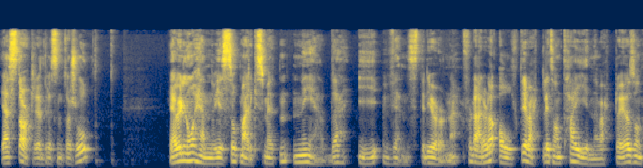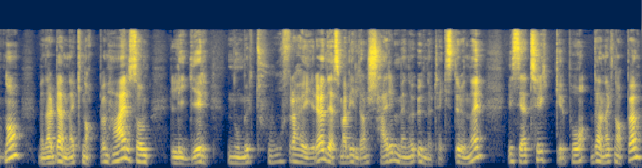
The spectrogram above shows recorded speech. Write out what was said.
Jeg starter en presentasjon. Jeg vil nå henvise oppmerksomheten nede i venstre hjørne, for der har det alltid vært litt sånn tegneverktøy og sånt nå, men det er denne knappen her som ligger nummer to fra høyre, det som er bildet av en skjerm med noen undertekster under. Hvis jeg trykker på denne knappen,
